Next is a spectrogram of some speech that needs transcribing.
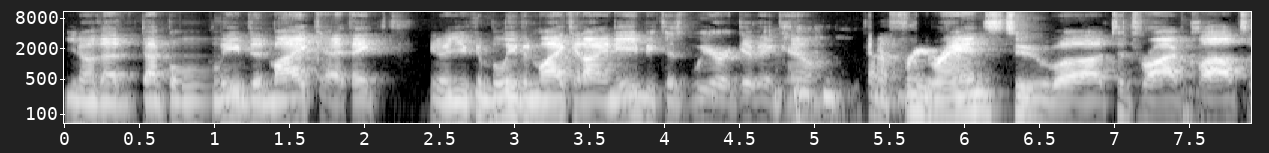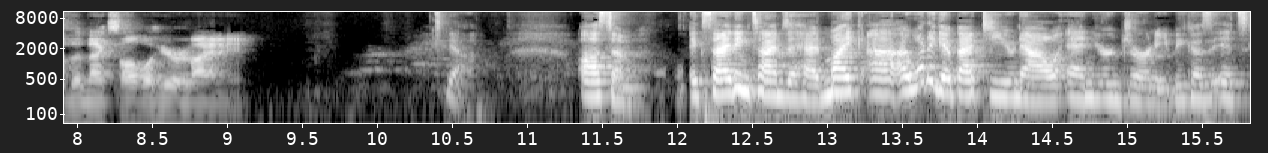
you know, that that believed in Mike, I think you know you can believe in Mike at INE because we are giving him kind of free reins to uh, to drive cloud to the next level here at INE. Yeah, awesome, exciting times ahead, Mike. Uh, I want to get back to you now and your journey because it's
